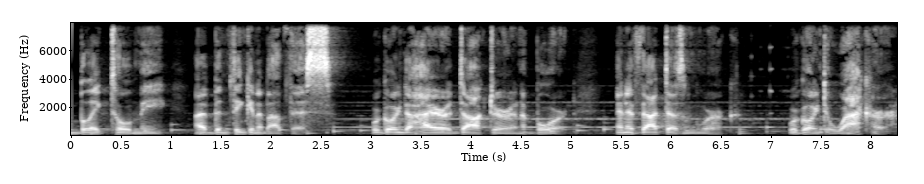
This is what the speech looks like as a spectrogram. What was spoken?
Blake told me, I've been thinking about this. We're going to hire a doctor and abort. And if that doesn't work, we're going to whack her.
